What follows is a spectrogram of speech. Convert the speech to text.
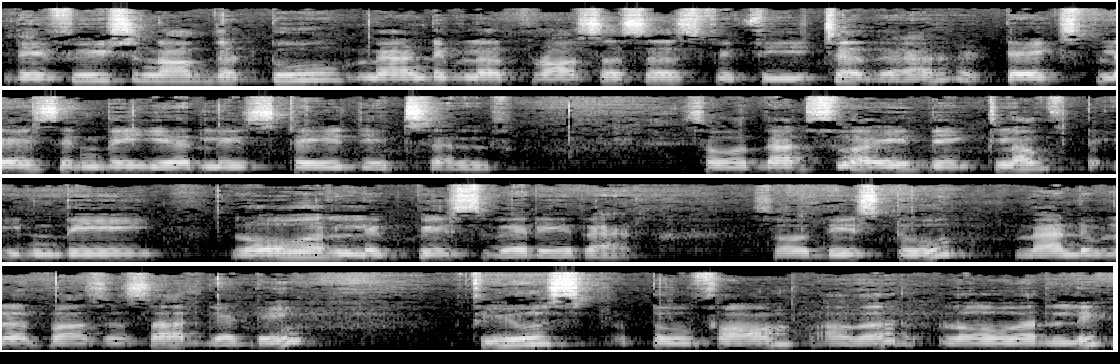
the fusion of the two mandibular processes with each other takes place in the early stage itself. So that's why the cleft in the lower lip is very rare. So these two mandibular processes are getting fused to form our lower lip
